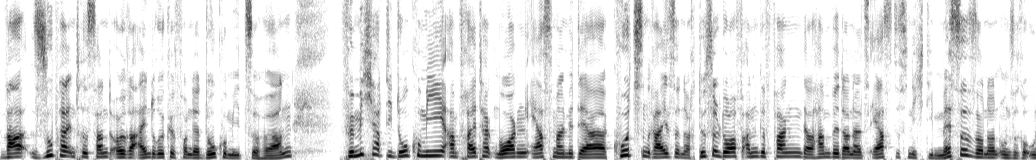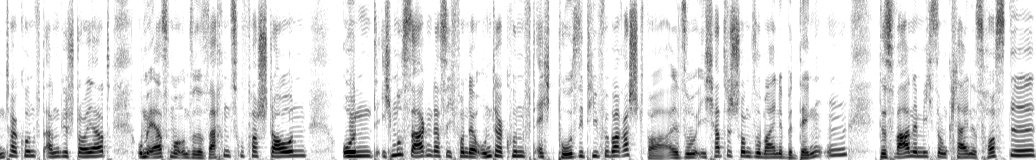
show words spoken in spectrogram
War super interessant, eure Eindrücke von der Dokumi zu hören. Für mich hat die Dokumi am Freitagmorgen erstmal mit der kurzen Reise nach Düsseldorf angefangen. Da haben wir dann als erstes nicht die Messe, sondern unsere Unterkunft angesteuert, um erstmal unsere Sachen zu verstauen. Und ich muss sagen, dass ich von der Unterkunft echt positiv überrascht war. Also ich hatte schon so meine Bedenken. Das war nämlich so ein kleines Hostel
